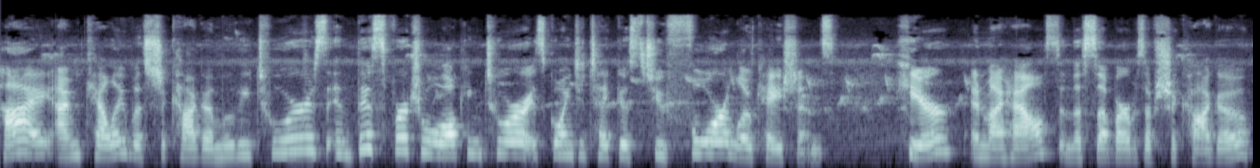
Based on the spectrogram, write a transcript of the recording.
Hi, I'm Kelly with Chicago Movie Tours, and this virtual walking tour is going to take us to four locations. Here in my house in the suburbs of Chicago,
